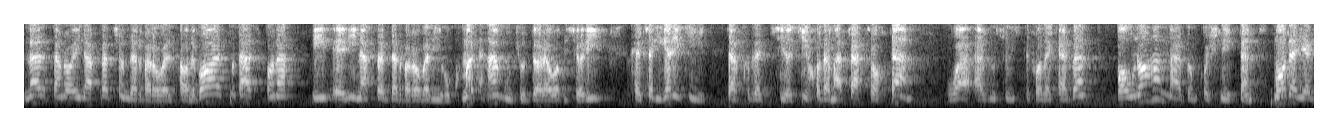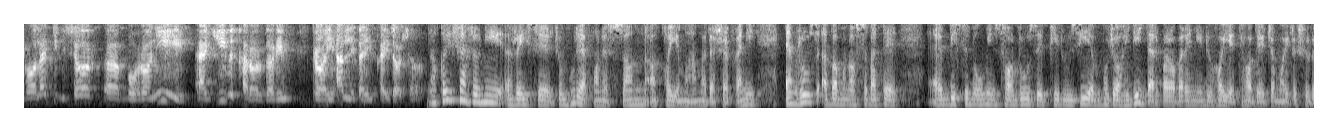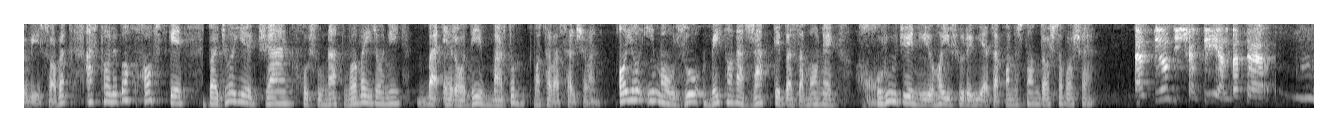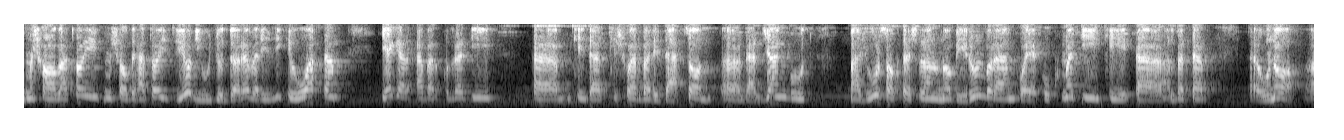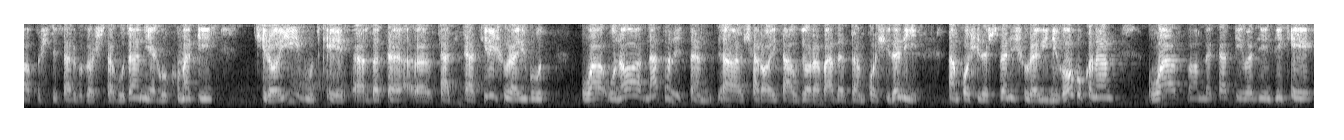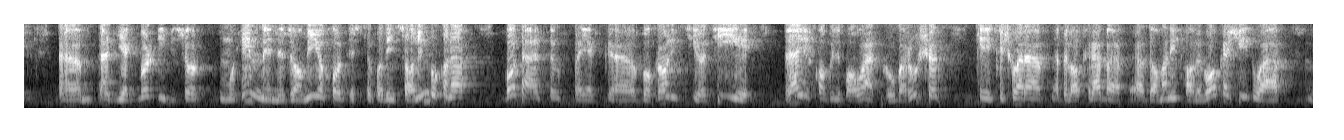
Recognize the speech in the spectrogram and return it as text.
نه تنها این نفرتشون در برابر طالبا هست متاسفانه این نفرت در برابر حکومت هم وجود داره و بسیاری کچه دیگری که در قدرت سیاسی خود مطرح ساختن و از او استفاده کردن با اونا هم مردم خوش نیستن. ما در یک حالتی بسیار بحرانی عجیب قرار داریم. رای حل برای پیدا شد آقای شهرانی رئیس جمهور افغانستان آقای محمد اشرف امروز به مناسبت 29 سال روز پیروزی مجاهدین در برابر نیروهای اتحاد جماهیر شوروی سابق از طالبان خواست که بجای جنگ خشونت و ویرانی به اراده مردم متوسل شوند. آیا این موضوع می‌تونه ربط به زمان خروج نیروهای شوروی از افغانستان داشته باشه؟ از زیادی شکلی البته مشابهت های, مشابهت های زیادی وجود داره ولی که او وقت هم یک قدرتی که در کشور برای ده سال در جنگ بود مجبور ساخته شدن اونا بیرون برن با یک حکومتی که البته اونا پشت سر گذاشته بودن یک حکومتی کرایی بود که البته تاثیر شورایی بود و اونا نتونستن شرایط اوضاع را بعد از پاشیدنی هم پاشیده شدن شوروی نگاه بکنن و مملکت وزیزی که از یک بردی بسیار مهم نظامی خود استفاده سالم بکنه با تاسف به یک بحران سیاسی غیر قابل باور روبرو شد که کشور بالاخره به دامن طالبا کشید و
